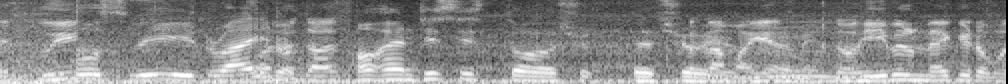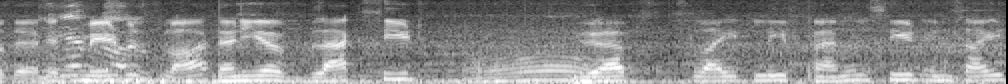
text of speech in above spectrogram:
It's sweet. So sweet, right? What it does? Oh, and this is the sh- that show you. Yes. So he will make it over there. It's made with flour. Then you have black seed. Oh. You have slightly fennel seed inside.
